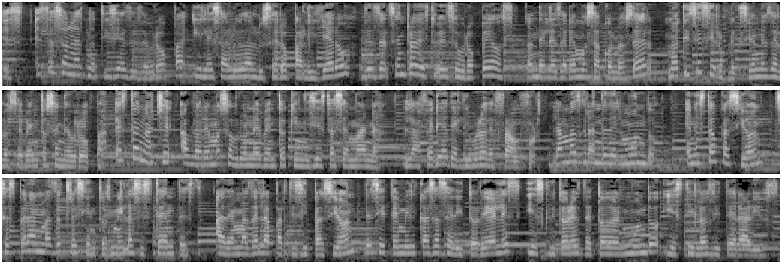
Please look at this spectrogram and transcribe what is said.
Estas son las noticias desde Europa y les saluda Lucero Palillero desde el Centro de Estudios Europeos, donde les daremos a conocer noticias y reflexiones de los eventos en Europa. Esta noche hablaremos sobre un evento que inicia esta semana, la Feria del Libro de Frankfurt, la más grande del mundo. En esta ocasión se esperan más de 300.000 asistentes, además de la participación de 7.000 casas editoriales y escritores de todo el mundo y estilos literarios.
